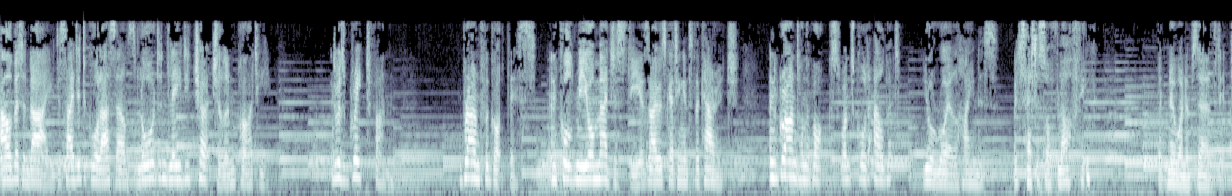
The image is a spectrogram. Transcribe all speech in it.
Albert and I decided to call ourselves Lord and Lady Churchill and Party. It was great fun. Brown forgot this and called me Your Majesty as I was getting into the carriage. And Grant on the box once called Albert Your Royal Highness, which set us off laughing. But no one observed it.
